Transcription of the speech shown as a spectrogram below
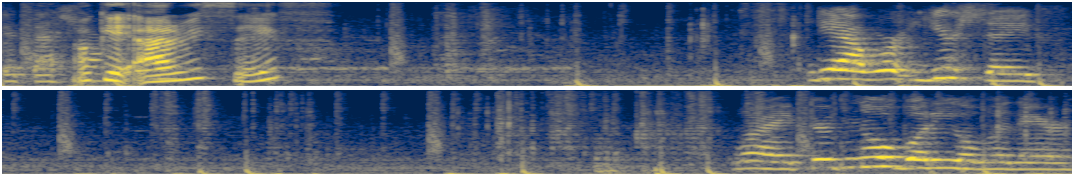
Get that shot. Okay, are we safe? Yeah, we're you're safe. Right, there's nobody over there.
